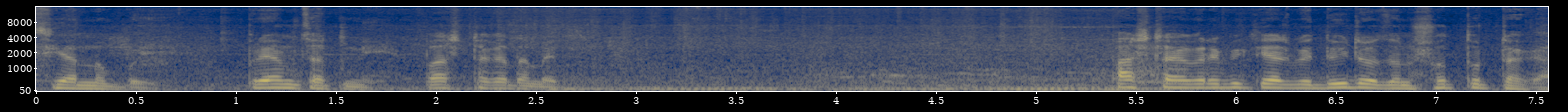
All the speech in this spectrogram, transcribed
ছিয়ানব্বই। প্রেম চাটনি, পাঁচ টাকা দামের। পাঁচ টাকা করে বিক্রি আসবে দুই ডজন সত্তর টাকা।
